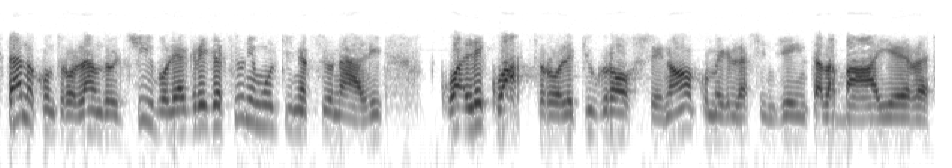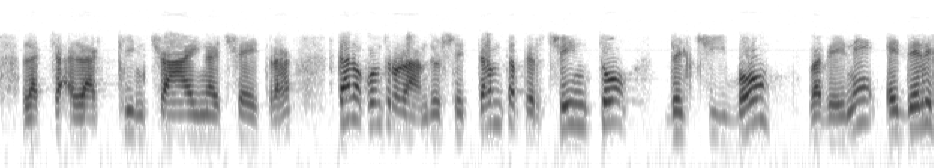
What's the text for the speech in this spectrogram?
stanno controllando il cibo, le aggregazioni multinazionali le quattro, le più grosse, no? come la Singenta, la Bayer, la, la King China, eccetera, stanno controllando il 70% del cibo va bene, e delle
